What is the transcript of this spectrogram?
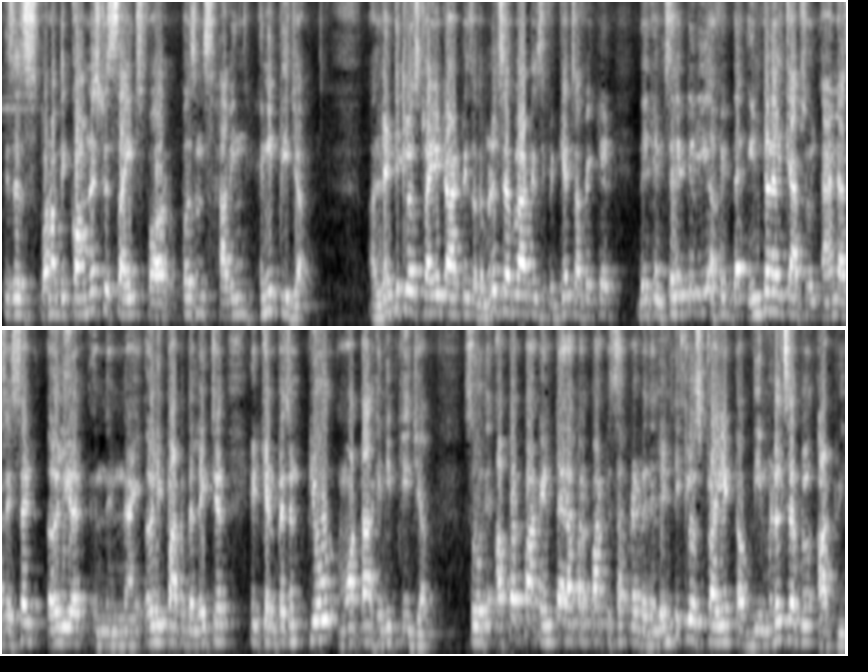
this is one of the commonest sites for persons having hemiplegia. A lenticulostriate arteries or the middle cerebral arteries, if it gets affected, they can selectively affect the internal capsule and as I said earlier in, in my early part of the lecture, it can present pure motor hemiplegia. So the upper part, entire upper part is supplied by the lenticulostriate of the middle cerebral artery.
